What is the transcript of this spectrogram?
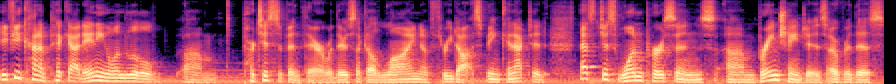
if you kind of pick out any one little um, participant there, where there's like a line of three dots being connected, that's just one person's um, brain changes over this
